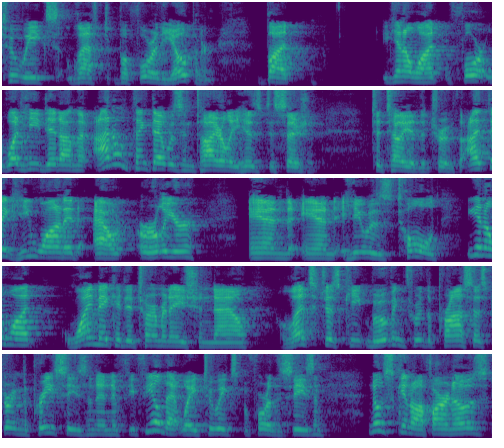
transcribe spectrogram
two weeks left before the opener. But you know what? For what he did on that, I don't think that was entirely his decision, to tell you the truth. I think he wanted out earlier and and he was told, you know what? Why make a determination now? Let's just keep moving through the process during the preseason. And if you feel that way two weeks before the season, no skin off our nose,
